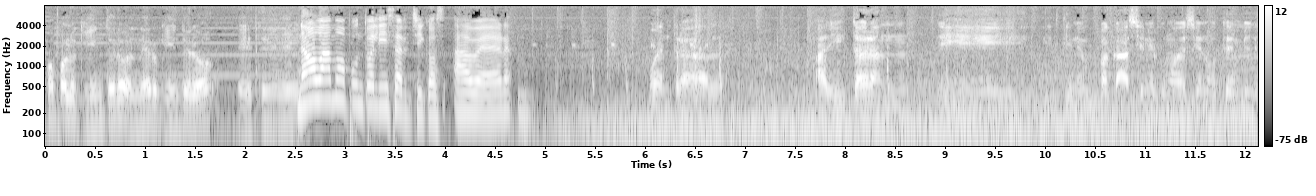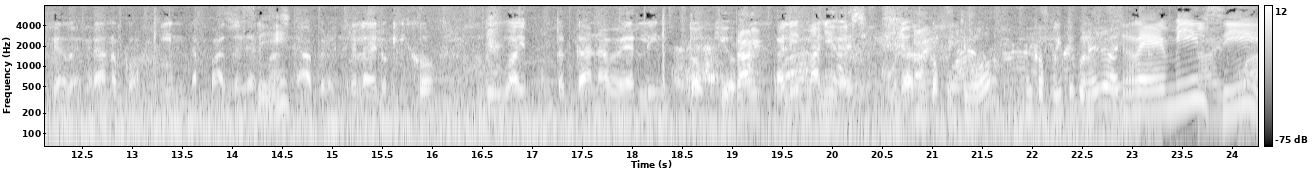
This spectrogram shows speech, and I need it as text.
Juan Pablo Quintero, el negro Quintero, este... No vamos a puntualizar, chicos. A ver. o entrar al Instagram y tienen vacaciones, como decían ustedes, en vez de género de grano, Cosquín, La Falda y Sí. demás. Ah, pero entre la de los hijos, Dubai, Punta Cana, Berlín, Tokio, Alemania, a ver si Julián, ¿nunca fuiste vos? ¿Nunca fuiste con ellos ahí? Remil, sí.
